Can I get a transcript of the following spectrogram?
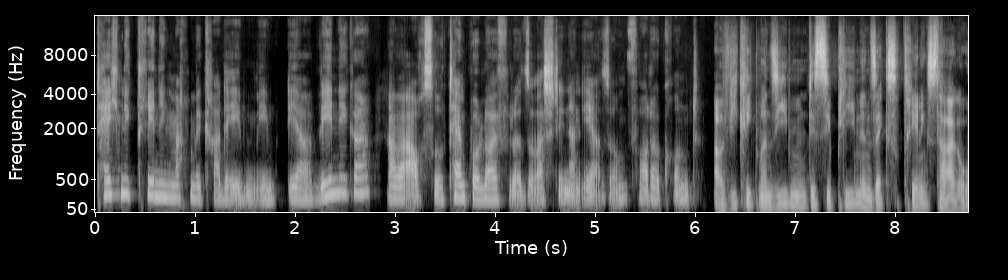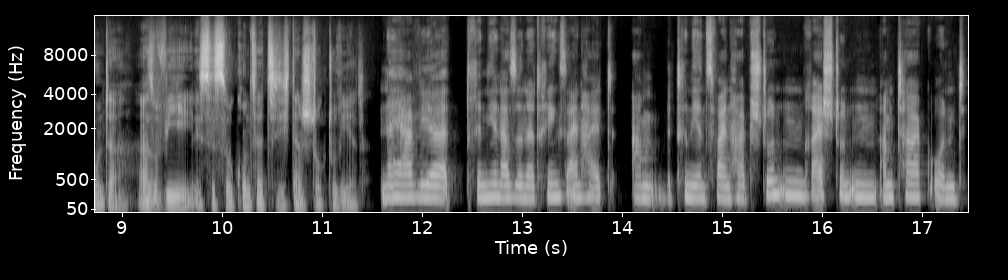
Techniktraining machen wir gerade eben eher weniger, aber auch so Tempoläufe oder sowas stehen dann eher so im Vordergrund. Aber wie kriegt man sieben Disziplinen in sechs Trainingstage unter? Also wie ist es so grundsätzlich dann strukturiert? Naja, wir trainieren also in der Trainingseinheit, wir trainieren zweieinhalb Stunden, drei Stunden am Tag und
